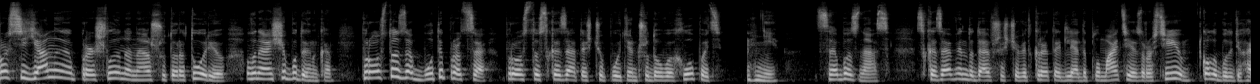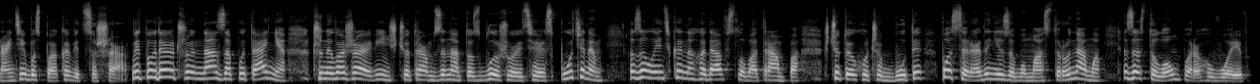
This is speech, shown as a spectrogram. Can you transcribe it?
Росіяни прийшли на нашу територію, в наші будинки. Просто забути про це, просто сказати, що Путін чудовий хлопець. Ні. Це без нас, сказав він, додавши, що відкритий для дипломатії з Росією, коли будуть гарантії безпеки від США. Відповідаючи на запитання, чи не вважає він, що Трамп занадто зближується з Путіним, Зеленський нагадав слова Трампа, що той хоче бути посередині з обома сторонами за столом переговорів.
